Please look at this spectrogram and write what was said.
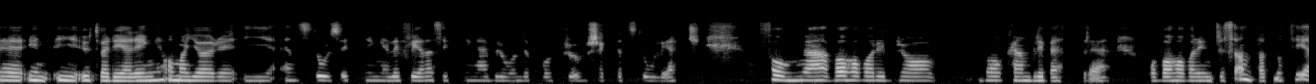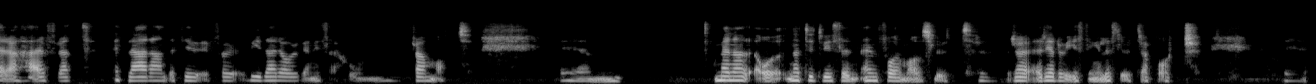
Eh, in, i utvärdering, om man gör det i en stor sittning eller flera sittningar beroende på projektets storlek. Fånga vad har varit bra, vad kan bli bättre och vad har varit intressant att notera här för att ett lärande till för vidare organisation framåt. Um, men eh, naturligtvis en, en, form av slutredovisning eller slutrapport. Eh,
